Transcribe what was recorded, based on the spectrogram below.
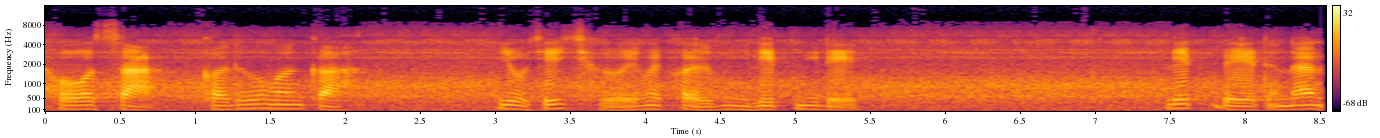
โทสะก็ดูเหมือนกับอยู่เฉยๆไม่เคยมีฤทธิ์มีเดชฤทธิ์เดชนนั้น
